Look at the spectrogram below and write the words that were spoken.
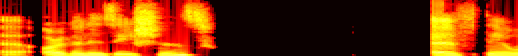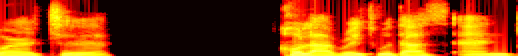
uh, organizations, if they were to collaborate with us and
